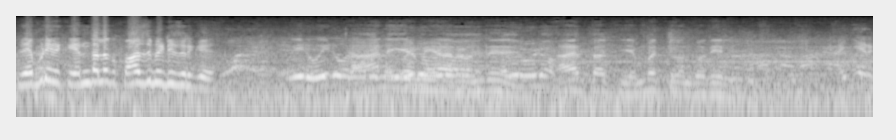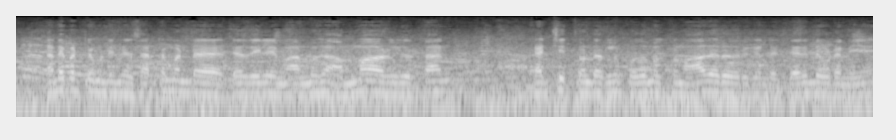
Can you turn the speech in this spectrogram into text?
இது எப்படி இருக்கு? எந்த அளவுக்கு பாசிபிலிட்டிஸ் இருக்கு? ஜானகியம்மையார் வந்து ஆயிரத்தி தொள்ளாயிரத்தி எண்பத்தி ஒன்பதில் நடைபெற்று முடிந்த சட்டமன்ற தேர்தலில் மாண்புமிகு அம்மா அவர்களுக்கு தான் கட்சி தொண்டர்களும் பொதுமக்களும் ஆதரவு இருக்கின்ற தெரிந்தவுடனேயே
